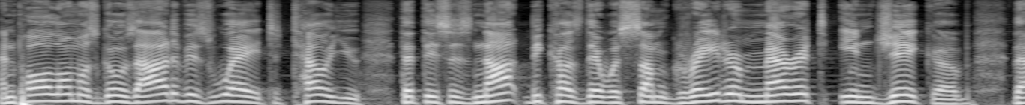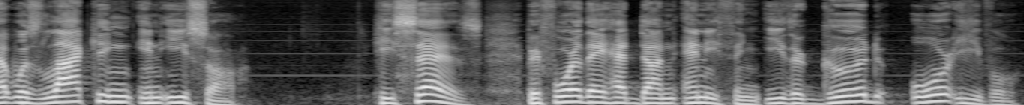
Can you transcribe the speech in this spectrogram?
And Paul almost goes out of his way to tell you that this is not because there was some greater merit in Jacob that was lacking in Esau. He says, before they had done anything, either good or evil,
